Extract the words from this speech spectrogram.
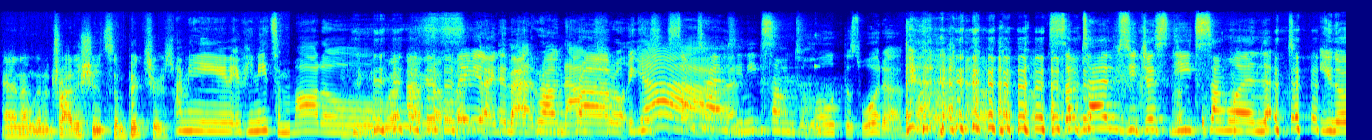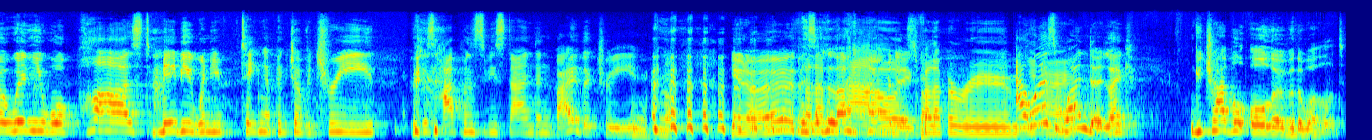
and I'm gonna try to shoot some pictures. I mean, if you need some models, maybe like and background natural, because yeah. sometimes you need someone to hold this water. sometimes you just need someone, you know, when you walk past, maybe when you're taking a picture of a tree. Who just happens to be standing by the tree? you know, there's a lot happening. Fill up a room. I always know. wondered, like, you travel all over the world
